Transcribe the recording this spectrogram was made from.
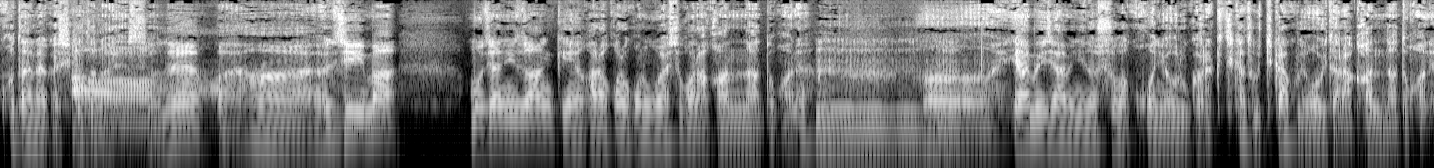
答えないか仕方ないですよね。やっぱりはい。しまあもうジャニーズ案件やからこれこのぐらいしとかなあかんなとかね。うんうんやめジャニーの人がここにおるから近く近くに置いたらあかんなとかね。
